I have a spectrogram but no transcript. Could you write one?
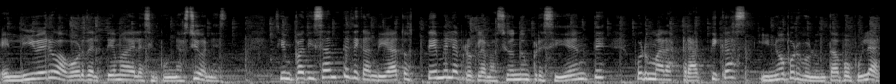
El Libero aborda el tema de las impugnaciones. Simpatizantes de candidatos temen la proclamación de un presidente por malas prácticas y no por voluntad popular.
